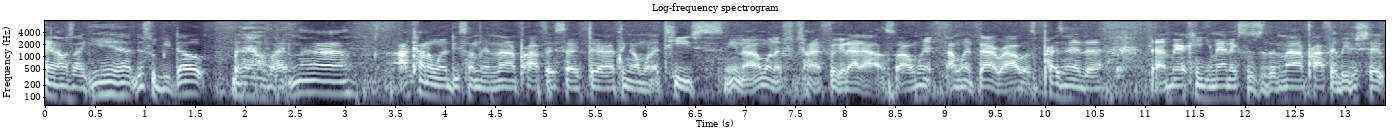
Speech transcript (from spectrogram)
And I was like, yeah, this would be dope. But then I was like, nah, I kind of want to do something in the nonprofit sector. I think I want to teach. You know, I want to try and figure that out. So I went, I went that route. I was president of the, the American Humanics, which is the nonprofit leadership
